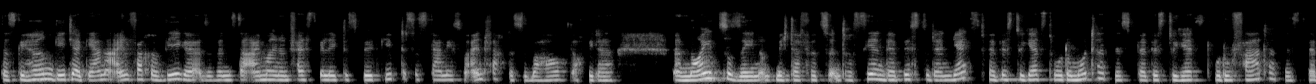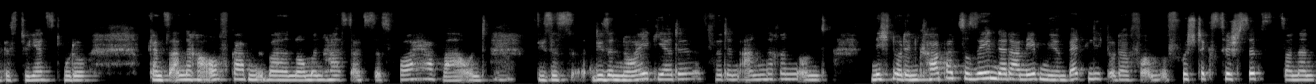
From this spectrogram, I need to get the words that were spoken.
das Gehirn geht ja gerne einfache Wege. Also wenn es da einmal ein festgelegtes Bild gibt, ist es gar nicht so einfach, das überhaupt auch wieder neu zu sehen und mich dafür zu interessieren, wer bist du denn jetzt? Wer bist du jetzt, wo du Mutter bist? Wer bist du jetzt, wo du Vater bist? Wer bist du jetzt, wo du ganz andere Aufgaben übernommen hast, als das vorher war? Und dieses, diese Neugierde für den anderen und nicht nur den Körper zu sehen, der da neben mir im Bett liegt oder vor Frühstückstisch sitzt, sondern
